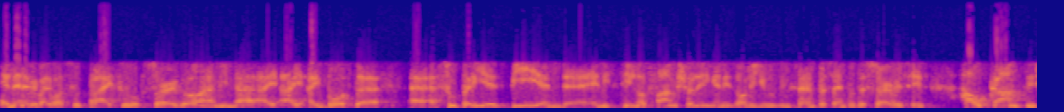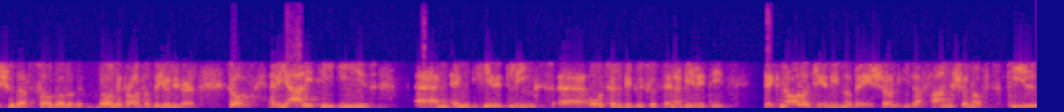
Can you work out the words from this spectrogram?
And then everybody was surprised to observe, oh, I mean, I, I, I bought a, a super ESB and, uh, and it's still not functioning and it's only using 7% of the services. How come this should have solved all, the, all the problems of the universe? So reality is, um, and here it links uh, also a bit with sustainability. Technology and innovation is a function of skill,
